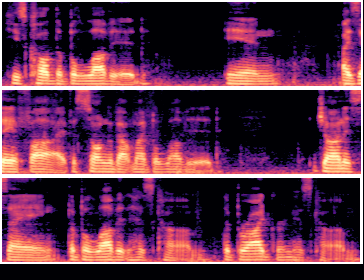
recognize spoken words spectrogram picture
he's called the beloved in Isaiah 5, a song about my beloved, John is saying, The beloved has come, the bridegroom has come.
